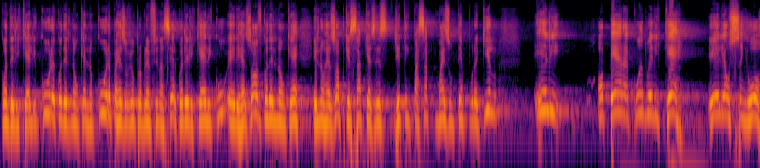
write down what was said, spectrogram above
Quando ele quer, ele cura, quando ele não quer, ele não cura, para resolver um problema financeiro, quando ele quer, ele, ele resolve, quando ele não quer, ele não resolve, porque sabe que às vezes a gente tem que passar mais um tempo por aquilo. Ele opera quando Ele quer, Ele é o Senhor,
